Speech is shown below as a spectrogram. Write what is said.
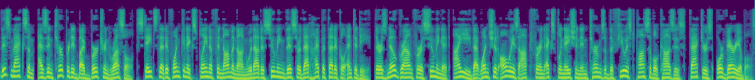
This maxim, as interpreted by Bertrand Russell, states that if one can explain a phenomenon without assuming this or that hypothetical entity, there is no ground for assuming it, i.e. that one should always opt for an explanation in terms of the fewest possible causes, factors, or variables.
